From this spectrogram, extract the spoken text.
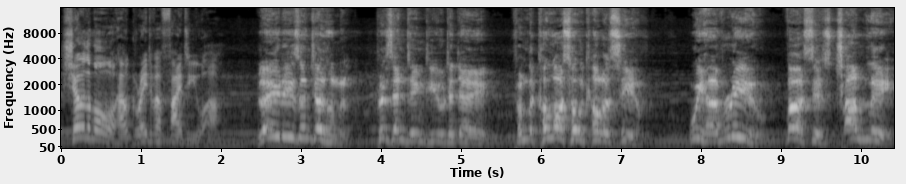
Show them all how great of a fighter you are. Ladies and gentlemen, presenting to you today from the Colossal Coliseum, we have Ryu versus Chun Li.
